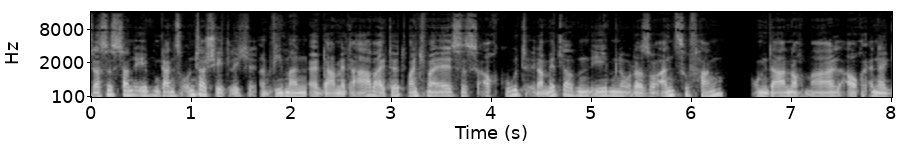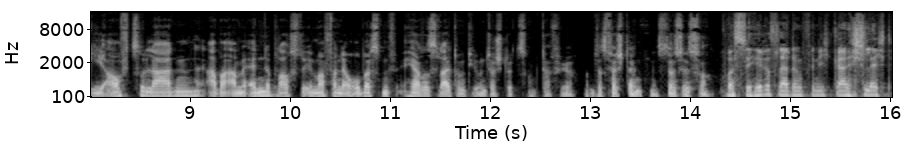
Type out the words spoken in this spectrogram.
das ist dann eben ganz unterschiedlich, wie man äh, damit arbeitet. Manchmal ist es auch gut, in der mittleren Ebene oder so anzufangen um da nochmal auch Energie aufzuladen. Aber am Ende brauchst du immer von der obersten Heeresleitung die Unterstützung dafür und das Verständnis. Das ist so. Was die Heeresleitung finde ich gar nicht schlecht.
